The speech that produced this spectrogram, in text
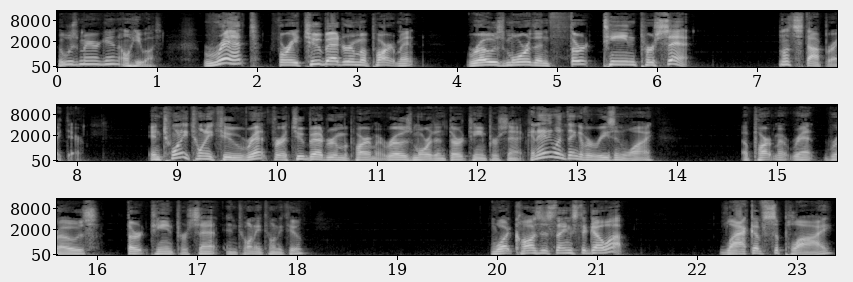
who was mayor again? Oh, he was. Rent for a two bedroom apartment rose more than 13%. Let's stop right there. In 2022, rent for a two bedroom apartment rose more than 13%. Can anyone think of a reason why apartment rent rose 13% in 2022? What causes things to go up? Lack of supply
